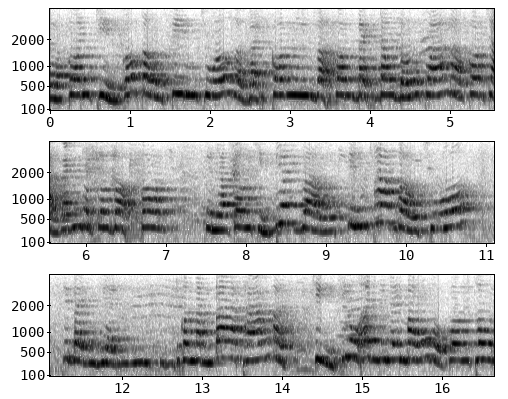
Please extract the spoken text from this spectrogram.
rằng là, con chỉ có cầu xin Chúa và vậy con vợ con bệnh đau đớn quá mà con chả gánh được cho vợ con. Thì là con chỉ biết vào xin tham vào Chúa. Thì bệnh viện con nằm 3 tháng mà chỉ siêu ân lấy máu của con thôi.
